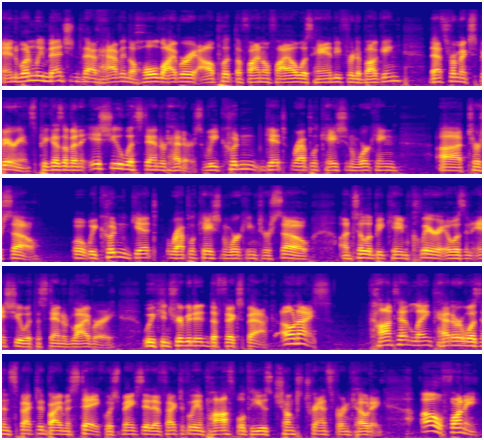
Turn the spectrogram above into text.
And when we mentioned that having the whole library output the final file was handy for debugging, that's from experience because of an issue with standard headers. We couldn't get replication working uh, Turso. Well, we couldn't get replication working Turso until it became clear it was an issue with the standard library. We contributed the fix back. Oh, nice. Content length header was inspected by mistake, which makes it effectively impossible to use chunked transfer encoding. Oh, funny.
